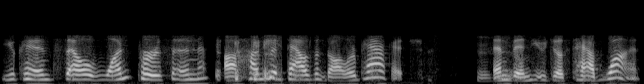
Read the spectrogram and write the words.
You can sell one person a hundred thousand dollar package, Mhm. and then you just have one,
